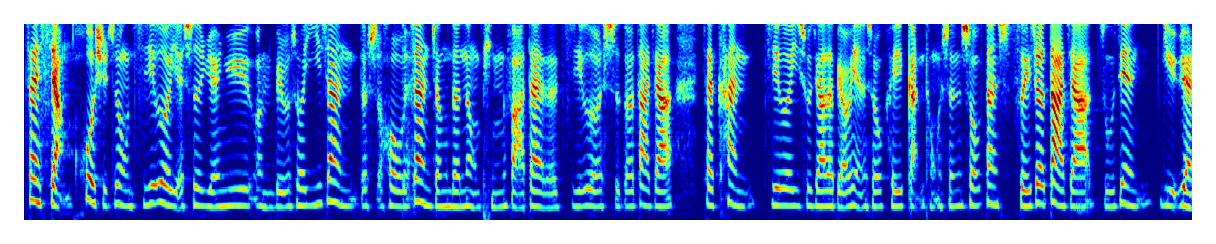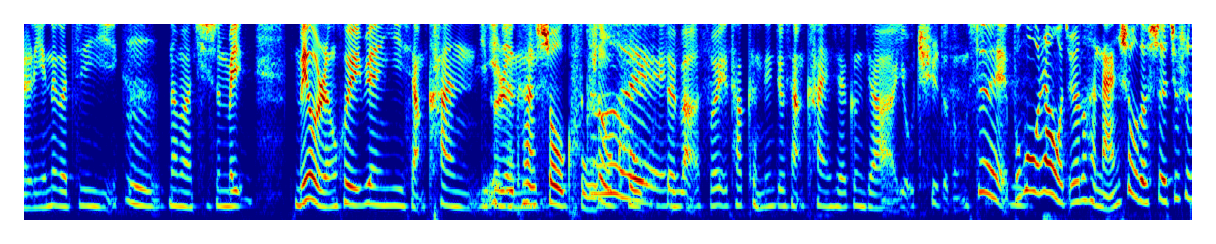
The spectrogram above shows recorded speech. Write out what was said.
在想，或许这种饥饿也是源于，嗯，比如说一战的时候战争的那种贫乏带来的饥饿，使得大家在看饥饿艺术家的表演的时候可以感同身受。但是随着大家逐渐远离那个记忆，嗯，那么其实没没有人会愿意想看一个人看受苦受苦，对吧？所以他肯定就想看一些更加有趣的东西。对，不过让我觉得很难受的是，就是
